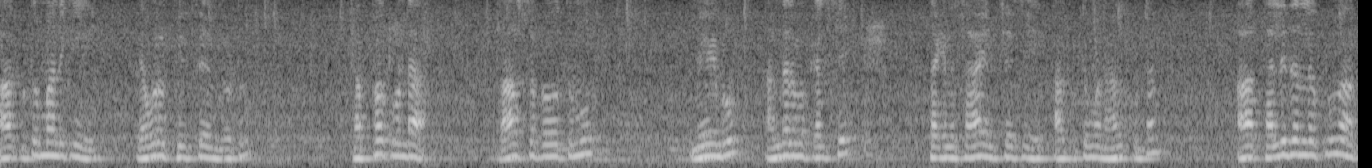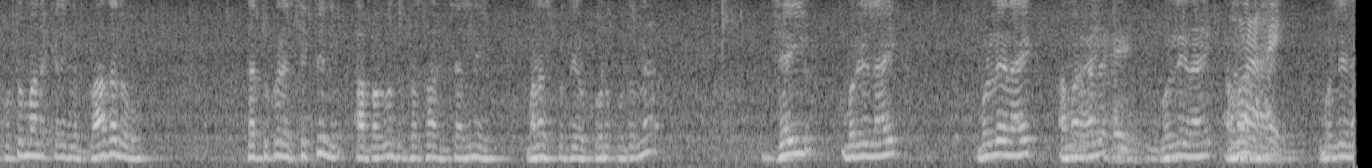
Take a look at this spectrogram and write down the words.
ఆ కుటుంబానికి ఎవరూ తీర్చలేని లోటు. తప్పకుండా రాష్ట్ర ప్రభుత్వము మేము అందరము కలిసి తగిన సహాయం చేసి ఆ కుటుంబాన్ని ఆదుకుంటాం. ఆ తల్లిదండ్రులకు ఆ కుటుంబానికి కలిగిన బాధను తట్టుకునే శక్తిని ఆ భగవంతుడు ప్రసాదించాలని మనస్ఫూర్తిగా కోరుకుంటున్నా. జై మురళీ నాయక్ మురళీ నాయక్ అమర్ హై మురళీ నాయక్ అమర్ హై మురళీ నాయక్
